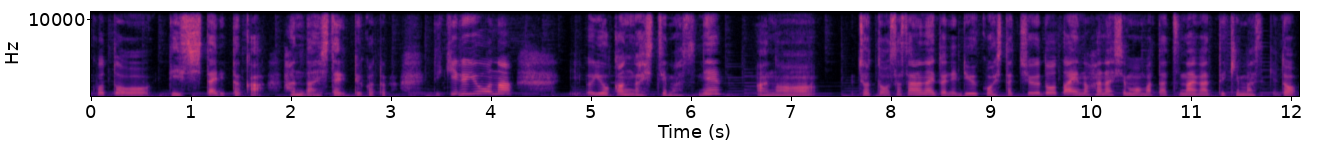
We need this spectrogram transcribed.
ことを律したりとか判断したりということができるような予感がしてますね。あのちょっとお刺さらないとで流行した中道体の話もまたつながってきますけど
